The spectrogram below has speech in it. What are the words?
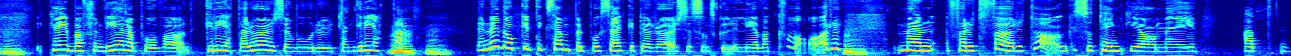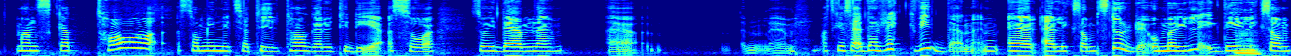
Mm. Vi kan ju bara fundera på vad Greta-rörelsen vore utan Greta. Mm, mm. Den är dock ett exempel på säkert en rörelse som skulle leva kvar. Mm. Men för ett företag så tänker jag mig att man ska ta som initiativtagare till det så, så är den eh, vad ska jag säga, den räckvidden är, är liksom större och möjlig. Det är mm. liksom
